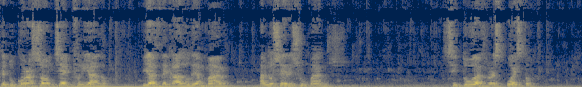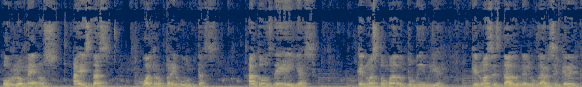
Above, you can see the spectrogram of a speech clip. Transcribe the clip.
que tu corazón se ha enfriado y has dejado de amar a los seres humanos. Si tú has respuesto por lo menos a estas cuatro preguntas, a dos de ellas, que no has tomado tu Biblia, que no has estado en el lugar secreto,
